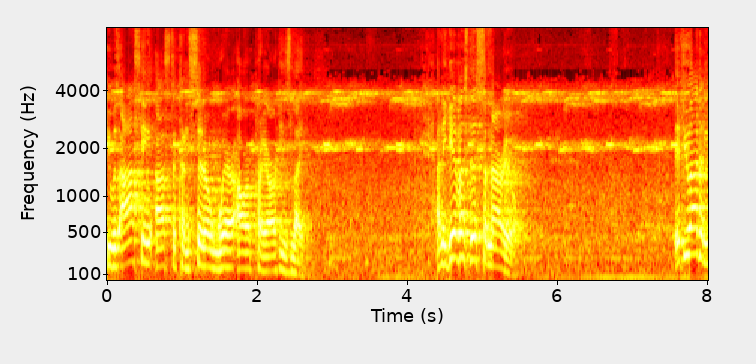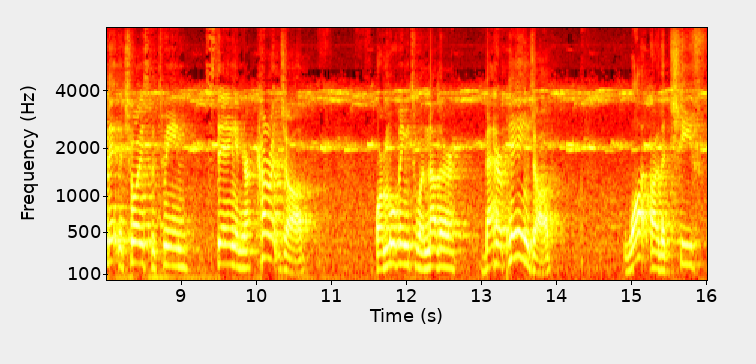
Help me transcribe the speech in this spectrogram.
he was asking us to consider where our priorities lay. And he gave us this scenario. If you had to make the choice between staying in your current job or moving to another better paying job, what are the chief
